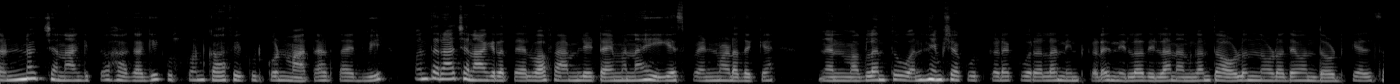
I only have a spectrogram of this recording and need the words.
ತಣ್ಣಗೆ ಚೆನ್ನಾಗಿತ್ತು. ಹಾಗಾಗಿ ಕುತ್ಕೊಂಡು ಕಾಫಿ ಕುಡ್ಕೊಂಡು ಮಾತಾಡ್ತಾ ಇದ್ವಿ. ಒಂಥರ ಚೆನ್ನಾಗಿರುತ್ತೆ ಅಲ್ವಾ ಫ್ಯಾಮಿಲಿ ಟೈಮನ್ನು ಹೀಗೆ ಸ್ಪೆಂಡ್ ಮಾಡೋದಕ್ಕೆ. ನನ್ನ ಮಗಳಂತೂ ಒಂದು ನಿಮಿಷ ಕೂತ್ಕಡೆ ಕೂರಲ್ಲ ನಿಂತ ಕಡೆ ನಿಲ್ಲೋದಿಲ್ಲ. ನನಗಂತೂ ಅವಳನ್ನ ನೋಡೋದೇ ಒಂದು ದೊಡ್ಡ ಕೆಲಸ.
